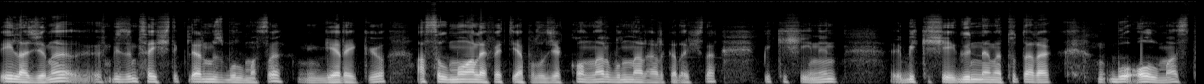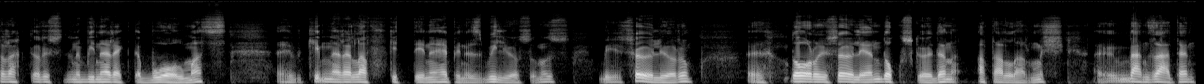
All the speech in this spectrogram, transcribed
İlacını bizim seçtiklerimiz bulması gerekiyor. Asıl muhalefet yapılacak konular bunlar arkadaşlar. Bir kişinin e, bir kişiyi gündeme tutarak bu olmaz. Traktör üstüne binerek de bu olmaz. E, Kimlere laf gittiğini hepiniz biliyorsunuz. Bir söylüyorum. E, Doğruyu söyleyen dokuz köyden atarlarmış. E, Ben zaten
